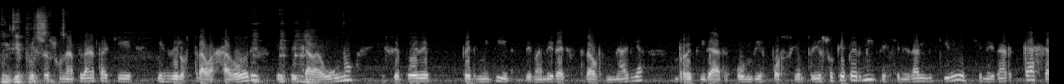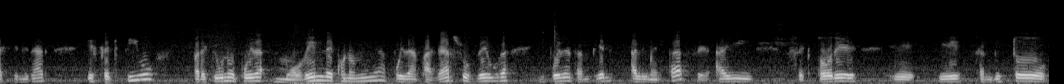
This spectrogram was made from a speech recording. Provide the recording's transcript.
Un 10%. Eso es una plata que es de los trabajadores, es de cada uno y se puede permitir de manera extraordinaria retirar un 10%. ¿Y eso qué permite? Generar liquidez, generar caja, generar efectivo para que uno pueda mover la economía, pueda pagar sus deudas y pueda también alimentarse. Hay sectores eh, que se han visto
